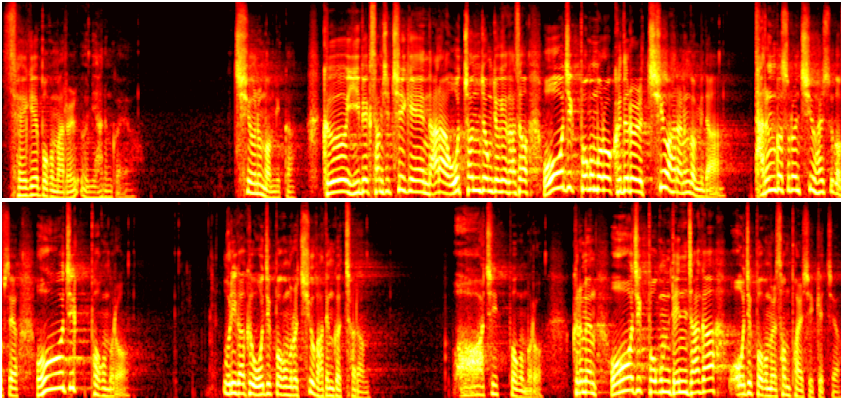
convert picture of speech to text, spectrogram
세계 복음화를 의미하는 거예요. 치유는 뭡니까? 그 237개의 나라 5천 종족에 가서 오직 복음으로 그들을 치유하라는 겁니다. 다른 것으로는 치유할 수가 없어요. 오직 복음으로. 우리가 그 오직 복음으로 치유받은 것처럼 오직 복음으로. 그러면 오직 복음 된 자가 오직 복음을 선포할 수 있겠죠.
